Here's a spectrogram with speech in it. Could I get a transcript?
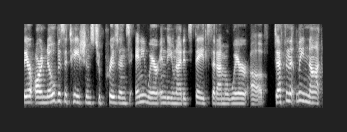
There are no visitations to prisons anywhere in the United States that I'm aware of. Definitely not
